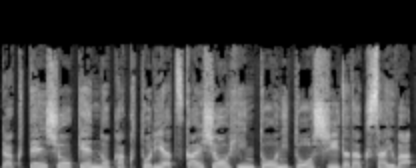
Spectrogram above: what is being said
楽天証券の各取扱商品等に投資いただく際は、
